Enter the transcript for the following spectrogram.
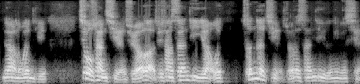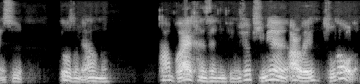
那样的问题，就算解决了，就像三 D 一样，我真的解决了三 D 的那个显示，又怎么样呢？大家不爱看三 D 电影，我觉得平面二维足够了，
